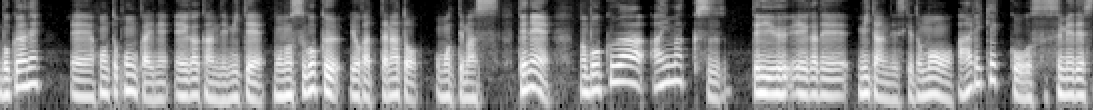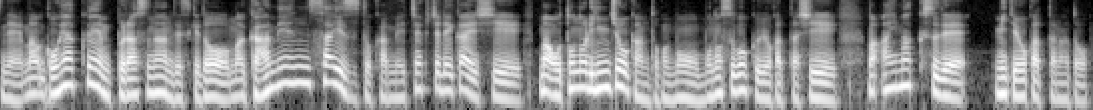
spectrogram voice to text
僕はね、えー、ほんと今回ね、映画館で見て、ものすごく良かったなと思ってます。でね、まあ、僕は IMAX っていう映画で見たんですけども、あれ結構おすすめですね。まあ500円プラスなんですけど、まあ画面サイズとかめちゃくちゃでかいし、まあ音の臨場感とかもものすごく良かったし、まあ IMAX で見てよかったなと。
